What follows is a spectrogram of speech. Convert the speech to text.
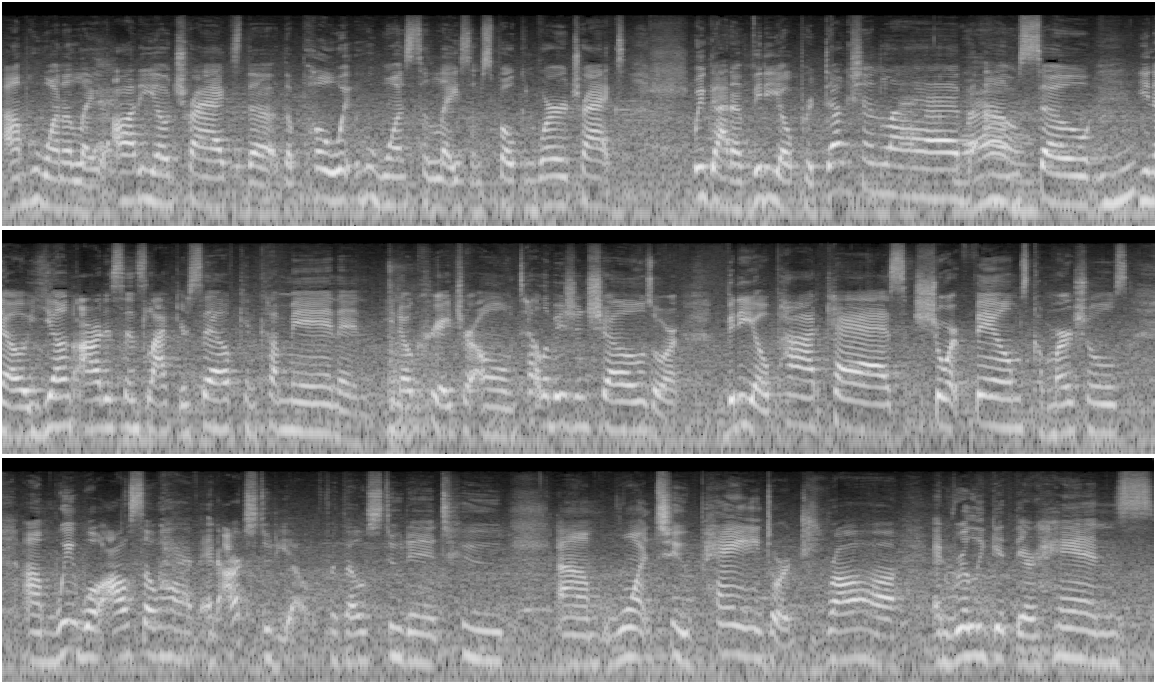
um, who want to lay audio tracks, the, the poet who wants to lay some spoken word tracks. We've got a video production lab. Wow. Um, so, you know, young artisans like yourself can come in and, you know, create your own television shows or video podcasts, short films, commercials. Um, we will also have an art studio for those students who um, want to paint or draw and really get their hands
